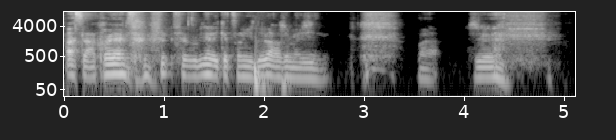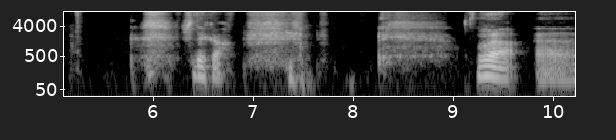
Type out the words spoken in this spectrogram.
ah, c'est incroyable, ça, vaut bien les 400 000 dollars, j'imagine. Voilà. Je, je suis d'accord. voilà. Euh,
